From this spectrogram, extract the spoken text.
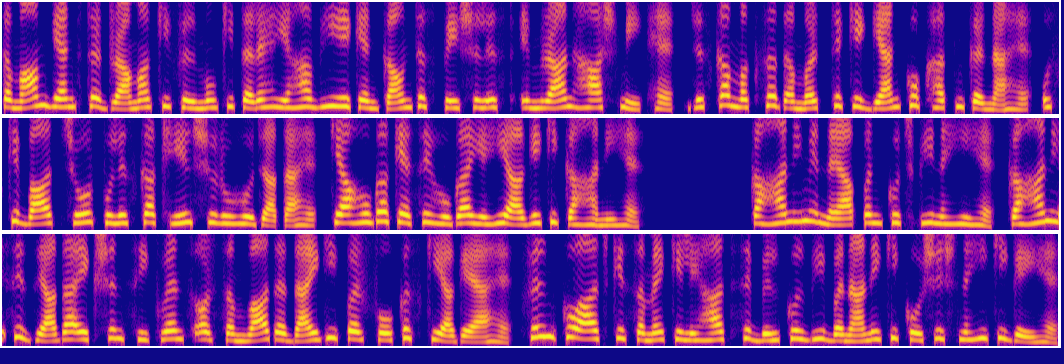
तमाम गैंगस्टर ड्रामा की फ़िल्मों की तरह यहाँ भी एक एनकाउंटर स्पेशलिस्ट इमरान हाशमी है, जिसका मकसद अमर्त्य के गैंग को खत्म करना है। उसके बाद चोर पुलिस का खेल शुरू हो जाता है। क्या होगा, कैसे होगा, यही आगे की कहानी है। कहानी में नयापन कुछ भी नहीं है। कहानी से ज़्यादा एक्शन सीक्वेंस और संवाद अदायगी पर फोकस किया गया है। फ़िल्म को आज के समय के लिहाज से बिल्कुल भी बनाने की कोशिश नहीं की गई है।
